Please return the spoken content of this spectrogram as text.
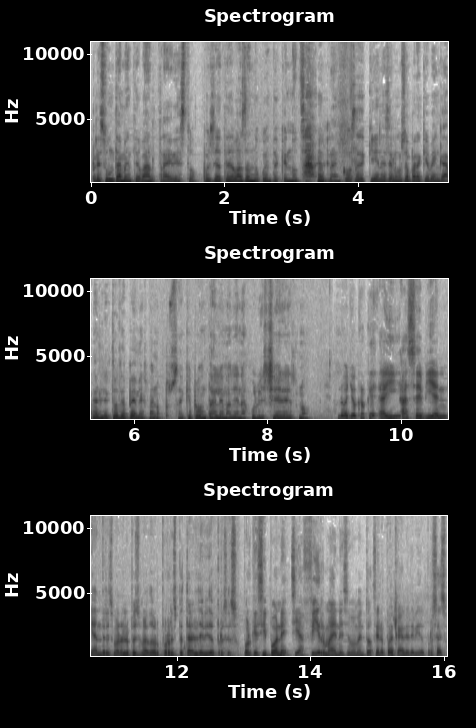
presuntamente va a traer esto, pues ya te vas dando cuenta que no sabe gran cosa de quién es la negociación para que venga el director de Pemex. Bueno, pues hay que preguntarle más bien a Julio Scherer, ¿no? No, yo creo que ahí hace bien Andrés Manuel López Obrador por respetar el debido proceso. Porque si pone, si afirma en ese momento, se le puede caer el debido proceso.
